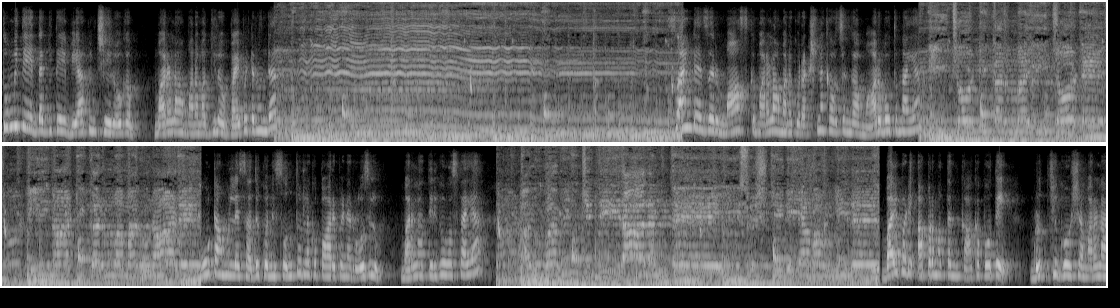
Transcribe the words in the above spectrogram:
తుమ్మితే దగ్గితే వ్యాపించే రోగం మరలా మన మధ్యలో భయపెట్టనుందా? శానిటైజర్ మాస్క్ మరలా మనకు రక్షణ కవచంగా మారబోతున్నాయా? మూటాముల్లె సర్దుకొని సొంతూర్లకు పారిపోయిన రోజులు మరలా తిరిగి వస్తాయా? భయపడి అప్రమత్తం కాకపోతే మృత్యుఘోష మరలా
